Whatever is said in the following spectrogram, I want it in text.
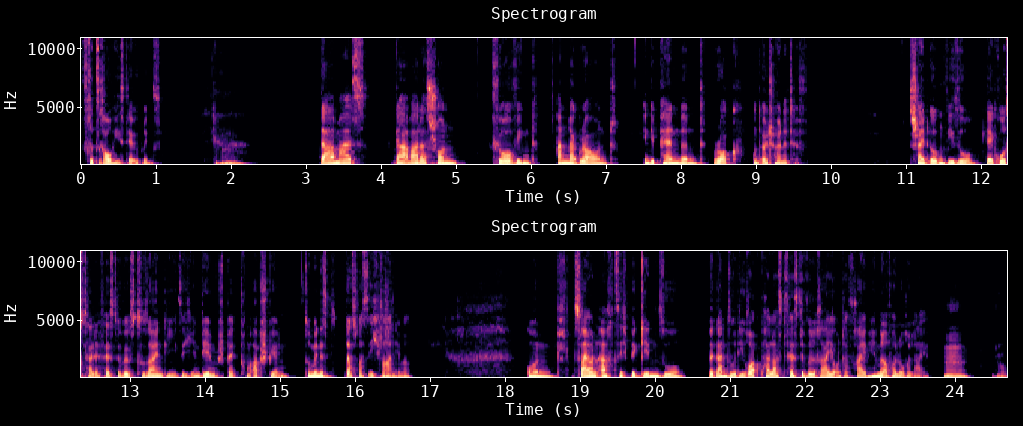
Fritz Rau hieß der übrigens. Mhm. Damals war das schon vorwiegend Underground, Independent, Rock und Alternative. Es scheint irgendwie so der Großteil der Festivals zu sein, die sich in dem Spektrum abspielen. Zumindest das, was ich wahrnehme. Und 82 begann so, begann so die Rockpalast-Festival-Reihe unter freiem Himmel auf der Lorelei. Mhm. Ja,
